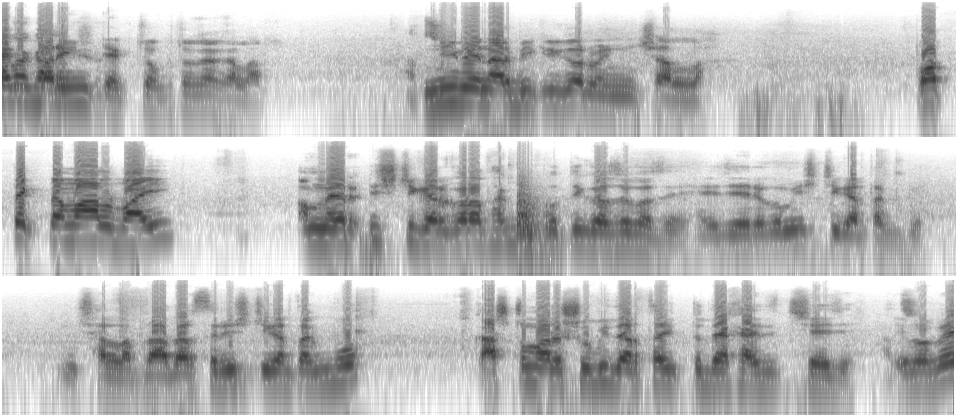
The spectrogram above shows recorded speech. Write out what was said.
একবার ইনটেক চকচকা কালার আচ্ছা। নিবেন আর বিক্রি করবেন ইনশাল্লাহ। প্রত্যেকটা মাল ভাই আপনার স্টিকার করা থাকবে প্রতি গজে গজে। এই যে এরকম স্টিকার থাকবে। ইনশাল্লাহ ব্রাদার্স এর স্টিকার থাকব। কাস্টমারের সুবিধার্থে একটু দেখাই দিচ্ছে এই যে। আচ্ছা। এভাবে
